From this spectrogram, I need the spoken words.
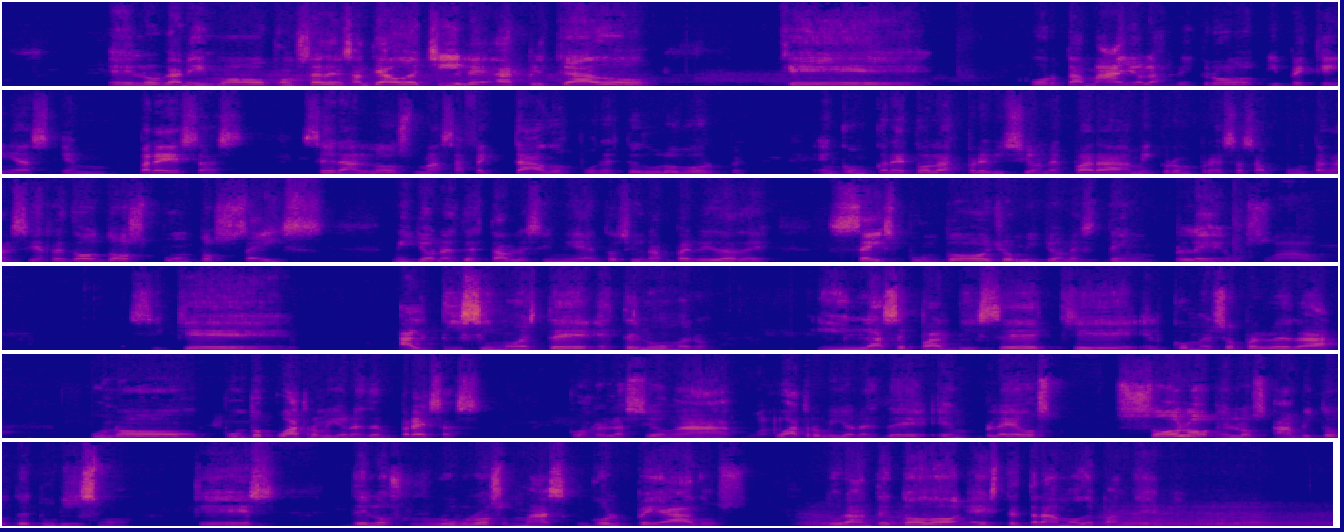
El organismo con sede en Santiago de Chile ha explicado que por tamaño las micro y pequeñas empresas serán los más afectados por este duro golpe. En concreto, las previsiones para microempresas apuntan al cierre de 2.6 millones de establecimientos y una pérdida de 6.8 millones de empleos. Wow. Así que altísimo este, este número. Y la CEPAL dice que el comercio perderá 1.4 millones de empresas con relación a 4 millones de empleos solo en los ámbitos de turismo, que es de los rubros más golpeados durante todo este tramo de pandemia.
